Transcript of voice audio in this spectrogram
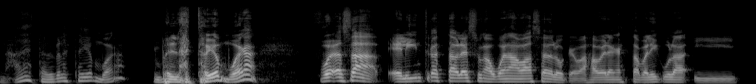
nada, esta película está bien buena. En verdad, está bien buena. Fue, o sea, el intro establece una buena base de lo que vas a ver en esta película. Y,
